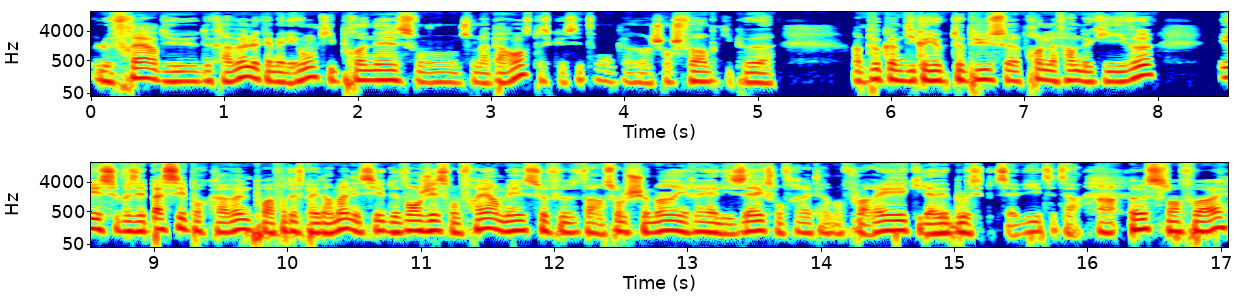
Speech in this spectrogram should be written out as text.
le frère de Craven, le caméléon, qui prenait son, son apparence, parce que c'est donc un change-forme qui peut, un peu comme Decoy Octopus, euh, prendre la forme de qui il veut et se faisait passer pour Craven pour affronter Spider-Man, essayer de venger son frère, mais se fais- enfin, sur le chemin, il réalisait que son frère était un enfoiré, qu'il avait bossé toute sa vie, etc. Un Eus, l'enfoiré?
